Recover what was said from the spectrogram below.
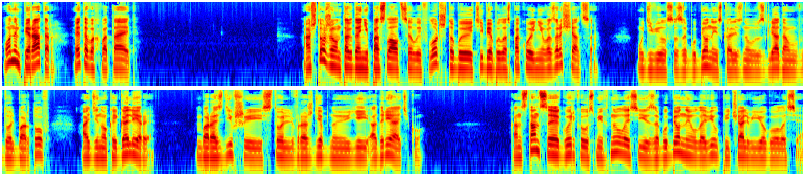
Он император, этого хватает». «А что же он тогда не послал целый флот, чтобы тебе было спокойнее возвращаться?» Удивился Забубенный, скользнув взглядом вдоль бортов одинокой галеры, бороздивший столь враждебную ей Адриатику. Констанция горько усмехнулась, и Забубенный уловил печаль в ее голосе.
